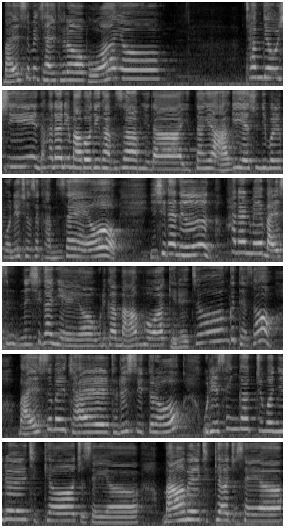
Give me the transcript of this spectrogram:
말씀을 잘 들어보아요. 참 좋으신 하나님 아버지 감사합니다. 이 땅에 아기 예수님을 보내주셔서 감사해요. 이 시간은 하나님의 말씀 듣는 시간이에요. 우리가 마음 모아 귀를 쫑긋해서 말씀을 잘 들을 수 있도록 우리의 생각 주머니를 지켜주세요. 마음을 지켜주세요.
